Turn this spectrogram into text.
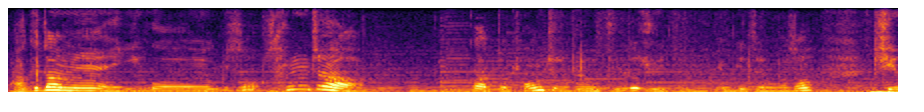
아 그 다음에 이거 여기서 상자가 또 경험치를 좀 불려주기 때문에 여기 들어가서 P,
